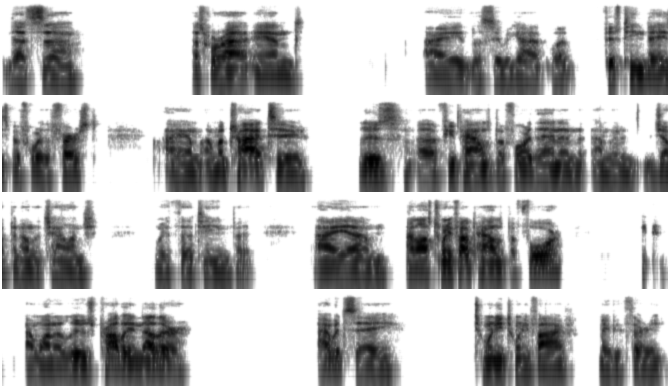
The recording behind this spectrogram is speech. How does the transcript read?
that's, uh, that's where at. And I let's see, we got what 15 days before the first. I am I'm gonna try to lose a few pounds before then, and I'm gonna jump in on the challenge with the team. But I um I lost 25 pounds before. I want to lose probably another, I would say 20, 25, maybe 30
